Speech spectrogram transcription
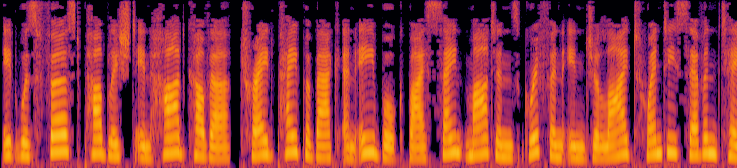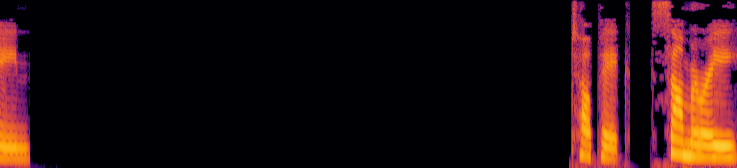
It was first published in hardcover, trade paperback and ebook by St. Martin's Griffin in July 2017. Summary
